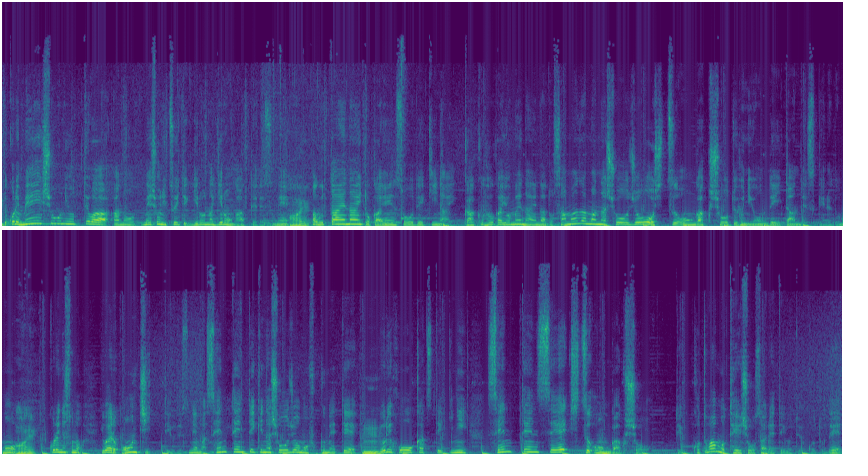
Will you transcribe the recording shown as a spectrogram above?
でこれ名称によってはあの名称についていろんな議論があってですね、はい。まあ歌えないとか演奏できない楽譜が読めないなどさまざまな症状を質音楽症というふうに呼んでいたんですけれども、はい。これにそのいわゆる音痴っていうですね、まあ、先天的な症状も含めて、うん。より包括的に先天性質音楽症っていう言葉も提唱されているということで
